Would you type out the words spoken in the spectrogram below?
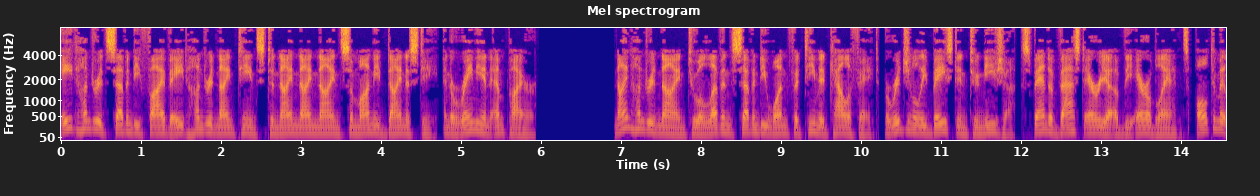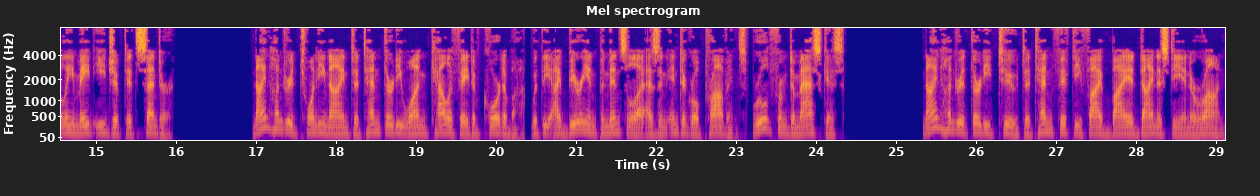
875–819–999 Samanid dynasty, an Iranian empire 909–1171 Fatimid Caliphate, originally based in Tunisia, spanned a vast area of the Arab lands, ultimately made Egypt its center. 929 to 1031 Caliphate of Córdoba, with the Iberian Peninsula as an integral province, ruled from Damascus. 932 to 1055 Buyid dynasty in Iran.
